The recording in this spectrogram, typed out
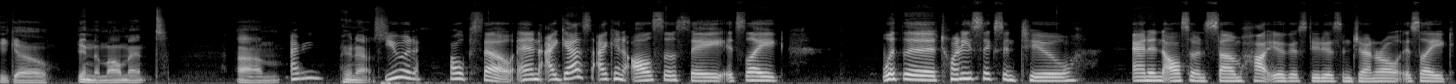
ego in the moment. Um, I mean, who knows? You would hope so. And I guess I can also say it's like with the 26 and 2 and then also in some hot yoga studios in general is like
